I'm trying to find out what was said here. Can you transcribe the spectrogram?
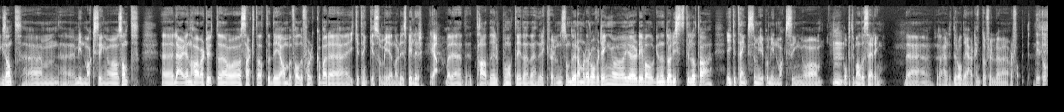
Ikke sant? Um, eh, Minmaksing og sånt. Uh, Larian har vært ute og sagt at de anbefaler folk å bare ikke tenke så mye når de spiller. Ja. Bare ta det på en måte i den, den rekkefølgen som du ramler over ting, og gjør de valgene du har lyst til å ta. Ikke tenk så mye på minmaksing og optimalisering. Det er et råd jeg har tenkt å følge, i hvert fall. Ditto.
